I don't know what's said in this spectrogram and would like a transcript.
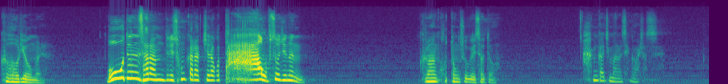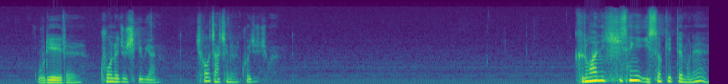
그 어려움을 모든 사람들이 손가락질하고 다 없어지는 그러한 고통 속에서도 한 가지만을 생각하셨어요. 우리를 구원해 주시기 위한 저 자신을 구해 주시고 그러한 희생이 있었기 때문에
